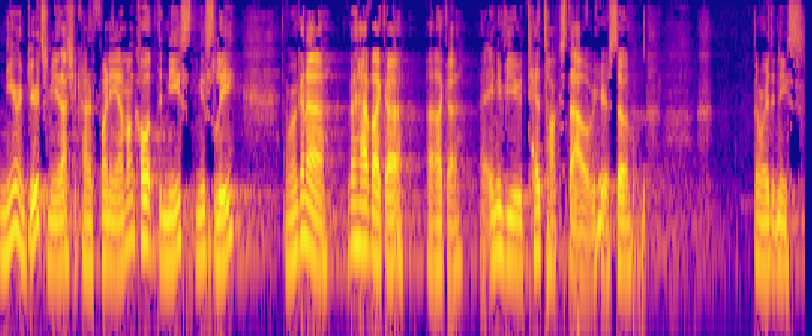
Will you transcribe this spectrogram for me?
near and dear to me. It's actually kind of funny. I'm gonna call up Denise, Denise Lee, and we're gonna we're gonna have like a uh, like a, a interview TED Talk style over here. So don't worry, Denise,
